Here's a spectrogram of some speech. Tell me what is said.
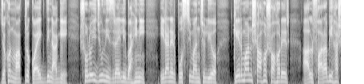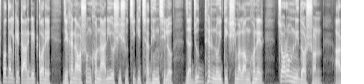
যখন মাত্র কয়েকদিন আগে ষোলোই জুন ইসরায়েলি বাহিনী ইরানের পশ্চিমাঞ্চলীয় কেরমান শাহ শহরের আল ফারাবি হাসপাতালকে টার্গেট করে, যেখানে অসংখ্য নারী ও শিশু চিকিৎসাধীন ছিল, যা যুদ্ধের নৈতিক সীমা লঙ্ঘনের চরম নিদর্শন। আর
